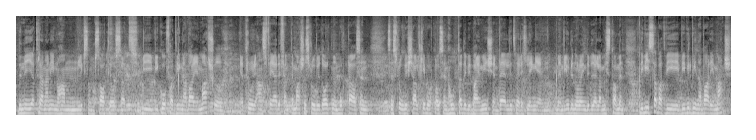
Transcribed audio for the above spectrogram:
den nya tränaren in och han liksom sa till oss att vi, vi går för att vinna varje match. Och jag tror i hans fjärde, femte match så slog vi Dortmund borta och sen, sen slog vi Schalke borta och sen hotade vi Bayern München väldigt, väldigt länge. Men vi gjorde några individuella misstag. Men det visar bara att vi, vi vill vinna varje match.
